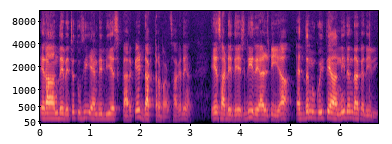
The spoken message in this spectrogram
ਈਰਾਨ ਦੇ ਵਿੱਚ ਤੁਸੀਂ ਐਮਬੀਬੀਐਸ ਕਰਕੇ ਡਾਕਟਰ ਬਣ ਸਕਦੇ ਆ। ਇਹ ਸਾਡੇ ਦੇਸ਼ ਦੀ ਰਿਐਲਿਟੀ ਆ, ਇਧਰ ਨੂੰ ਕੋਈ ਧਿਆਨ ਨਹੀਂ ਦਿੰਦਾ ਕਦੀ ਵੀ।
